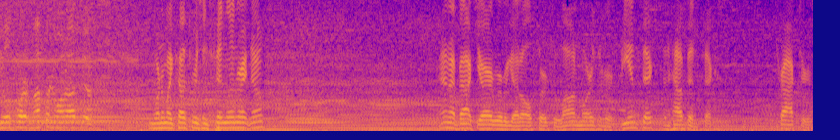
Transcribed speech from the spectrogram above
Dual port muffler going out to one of my customers in Finland right now. And a backyard where we got all sorts of lawnmowers that are being fixed and have been fixed. Tractors,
